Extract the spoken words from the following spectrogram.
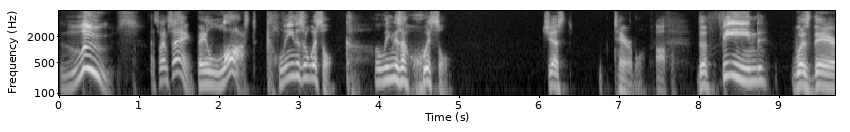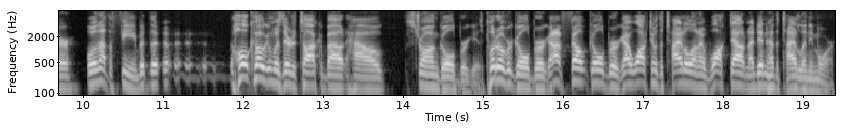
lose. That's what I'm saying. They lost clean as a whistle. Clean as a whistle. Just terrible. Awful. The Fiend was there. Well, not the Fiend, but the uh, Hulk Hogan was there to talk about how strong Goldberg is. Put over Goldberg. I felt Goldberg. I walked in with the title and I walked out and I didn't have the title anymore.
